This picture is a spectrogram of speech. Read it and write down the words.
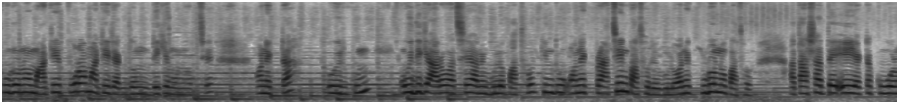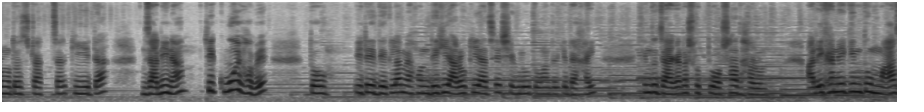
পুরনো মাটির, পোড়া মাটির একদম দেখে মনে হচ্ছে অনেকটা। ওইরকম, ওইদিকে আরও আছে অনেকগুলো পাথর, কিন্তু অনেক প্রাচীন পাথর এগুলো, অনেক পুরনো পাথর। আর তার সাথে এই একটা কুয়োর মতো স্ট্রাকচার কি এটা? জানি না, ঠিক কুয়োই হবে। তো এটাই দেখলাম, এখন দেখি আরও কি আছে, সেগুলো তোমাদেরকে দেখাই। কিন্তু জায়গাটা সত্যি অসাধারণ। আর এখানে কিন্তু মাছ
